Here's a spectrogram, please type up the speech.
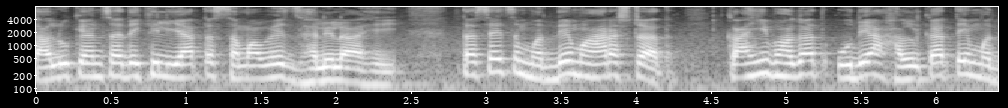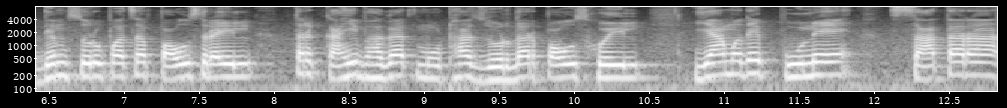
तालुक्यांचा देखील यात समावेश झालेला आहे. तसेच मध्य महाराष्ट्रात काही भागात उद्या हलका ते मध्यम स्वरूपाचा पाऊस राहील तर काही भागात मोठा जोरदार पाऊस होईल. यामध्ये पुणे सातारा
